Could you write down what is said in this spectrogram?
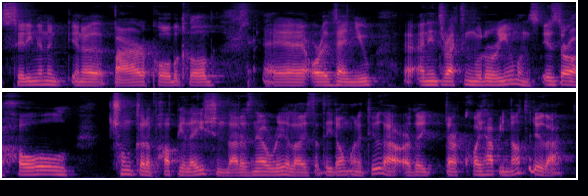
sitting in a, in a bar, a pub, a club, uh, or a venue uh, and interacting with other humans? Is there a whole chunk of the population that has now realized that they don't want to do that or they, they're quite happy not to do that?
